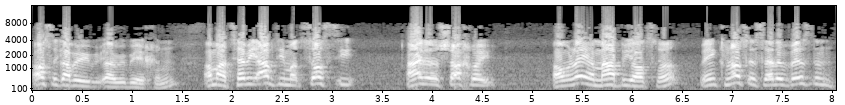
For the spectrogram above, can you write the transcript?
also Gabi Rabbi Yechon, Amar Tevi Abdi Matzosi, Ailo Shachroi, Amrei Amar Biyotcha, Vein Knosses Ele Vesden,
